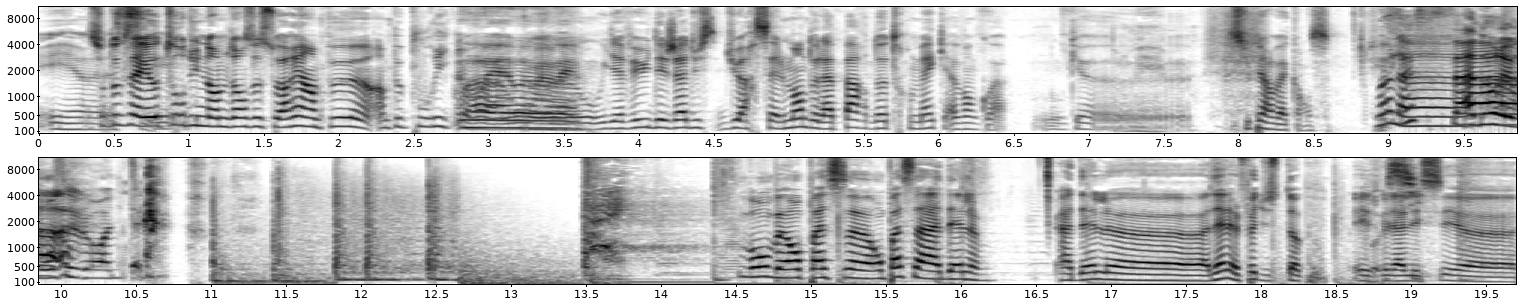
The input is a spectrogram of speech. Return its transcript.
Et, euh, Surtout que ça allait autour d'une ambiance de soirée un peu, un peu pourrie, quoi. Ouais, ouais, où, euh, ouais, où il y avait eu déjà du, du harcèlement de la part d'autres mecs avant, quoi. Donc, euh, Super vacances. Voilà. adoré mon séjour en Italie. Bon, ben on passe, on passe à Adèle. Adèle, euh, Adèle, elle fait du stop et je vais la laisser, euh,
